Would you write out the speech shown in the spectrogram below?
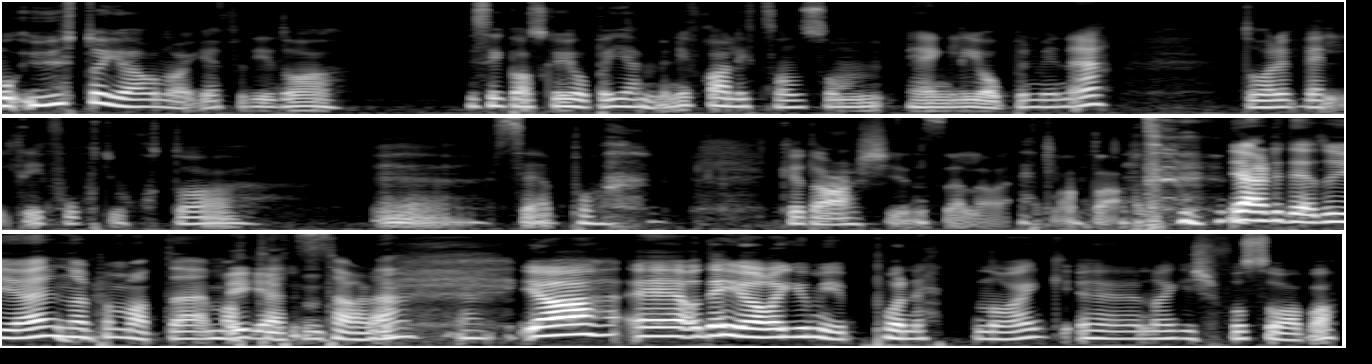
må ut og gjøre noe. Fordi da Hvis jeg bare skal jobbe hjemmefra, litt sånn som egentlig jobben min er, da er det veldig fort gjort å eh, se på Kardashians eller et eller annet annet. Ja, er det det du gjør når på en måte mattheten tar deg? Ja. Ja, eh, og det gjør jeg jo mye på netten òg, eh, når jeg ikke får sove.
